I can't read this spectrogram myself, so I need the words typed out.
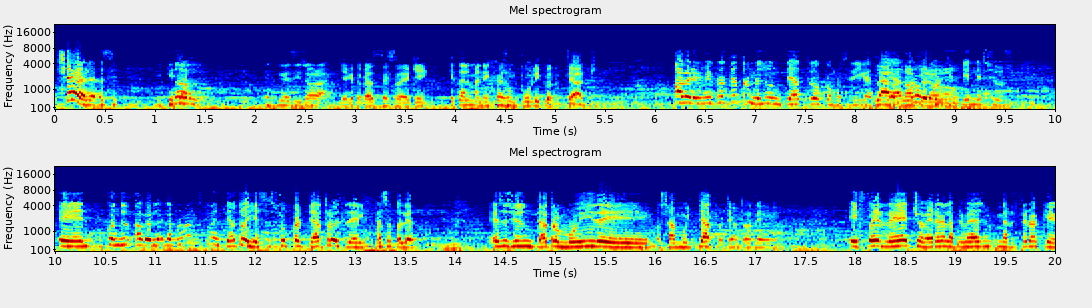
chévere, así. ¿Y qué No. tal? Esto iba a decir ahora, ya que tocaste eso de aquí, ¿qué tal manejas un público de teatro? A ver, el microteatro no es un teatro como se diga Claro, teatro, no, pero- porque tiene sus... eh, cuando, a ver, la, primera vez que estuve en teatro, y ese super teatro, es el Casa Toledo. Ese sí es un teatro muy de... O sea, muy teatro, teatro de... Y fue re hecho, verga, la primera vez me refiero a que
